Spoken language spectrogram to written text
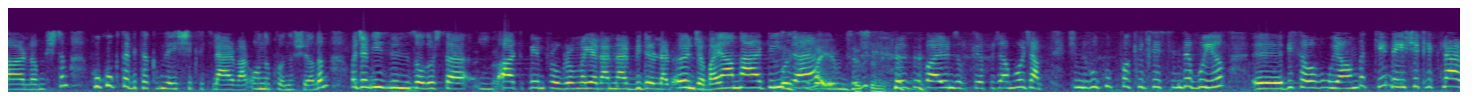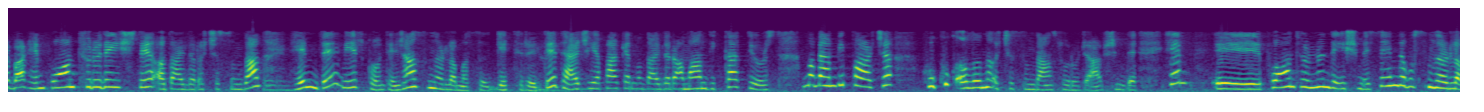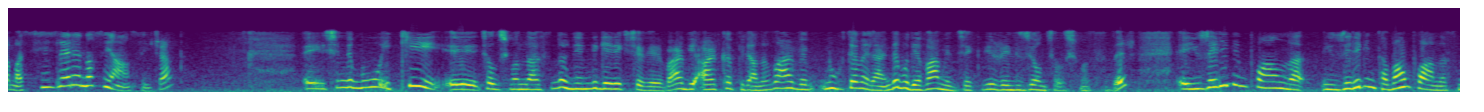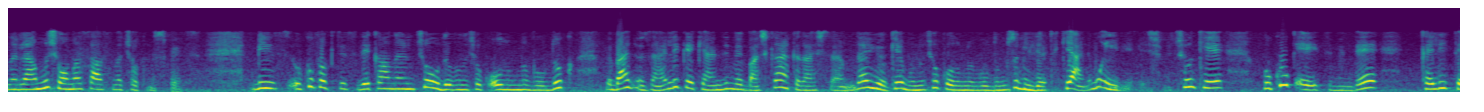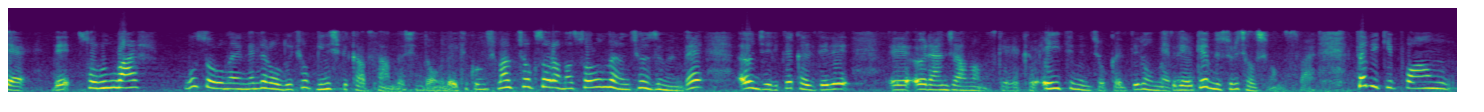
ağırlamıştım. Hukukta bir takım değişiklikler var. Onu konuşalım. Hocam izniniz olursa artık benim programa gelenler bilirler. Önce bayanlar diyeceğim. Pozitif ayrımcılık. Pozitif ayrımcılık yapacağım hocam. Şimdi hukuk fakültesinde bu yıl e, bir sabah uyandık ki değişiklikler var. Hem puan türü değişti adaylar açısından hem de bir kontenjan sınırlaması getirildi. Tercih yaparken adaylara aman dikkat diyoruz. Ama ben bir parça hukuk alanı açısından soracağım şimdi. Hem e, puan türünün değişmesi hem de bu sınırlama sizlere nasıl yansıyacak? E, Şimdi bu iki e, çalışmanın aslında önemli gerekçeleri var. Bir arka planı var ve muhtemelen de bu devam edecek bir revizyon çalışmasıdır. E, 150 bin puanla, 150 bin taban puanla sınırlanmış olması aslında çok müspet. Biz hukuk fakültesi dekanlarının çoğu da bunu çok olumlu bulduk ve ben özellikle kendim ve başka arkadaşlarım da YÖK'e bunu çok olumlu bulduğumuzu bildirdik. Yani bu iyi bir gelişme. Çünkü hukuk eğitiminde kalitede sorun var. Bu sorunların neler olduğu çok geniş bir kapsamda. Şimdi onu belki konuşmak çok zor ama sorunların çözümünde öncelikle kaliteli e, öğrenci almamız gerekiyor. Eğitimin çok kaliteli olması Evet. gerekiyor. Bir sürü çalışmamız var. Tabii ki puan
